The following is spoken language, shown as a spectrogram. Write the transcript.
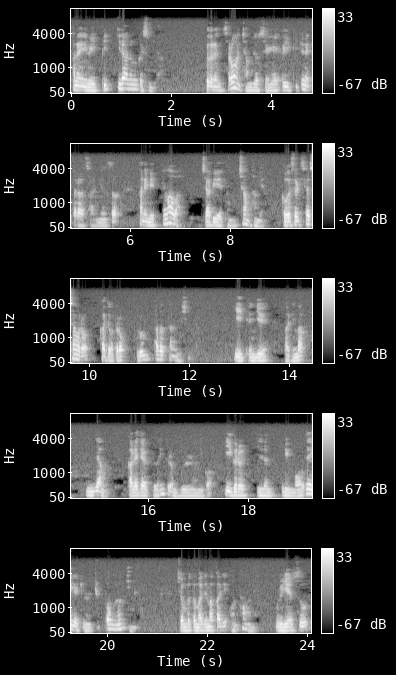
하나님의 빛이라는 것입니다. 그들은 새로운 창조 세계의 기준에 따라 살면서 하나님의 평화와 자비에 동참하며 그것을 세상으로 가져오도록 부름 받았다는 것입니다. 이 편지의 마지막 문장은 갈라디아 교인들은 물론이고 이 글을 읽는 우리 모두에게 주는 축복문입니다. 처음부터 마지막까지 온통은 우리 예수,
